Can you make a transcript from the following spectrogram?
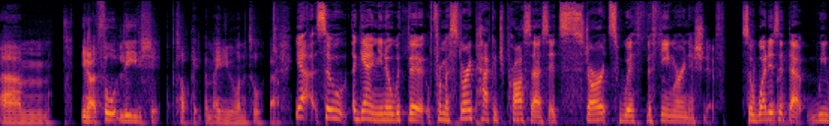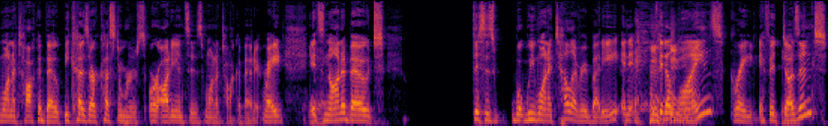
um, you know, a thought leadership topic that maybe we want to talk about. Yeah. So again, you know, with the from a story package process, it starts with the theme or initiative. So what is right. it that we want to talk about because our customers or audiences want to talk about it, right? It's yeah. not about this is what we want to tell everybody and it, if it aligns, yeah. great. If it yeah. doesn't,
